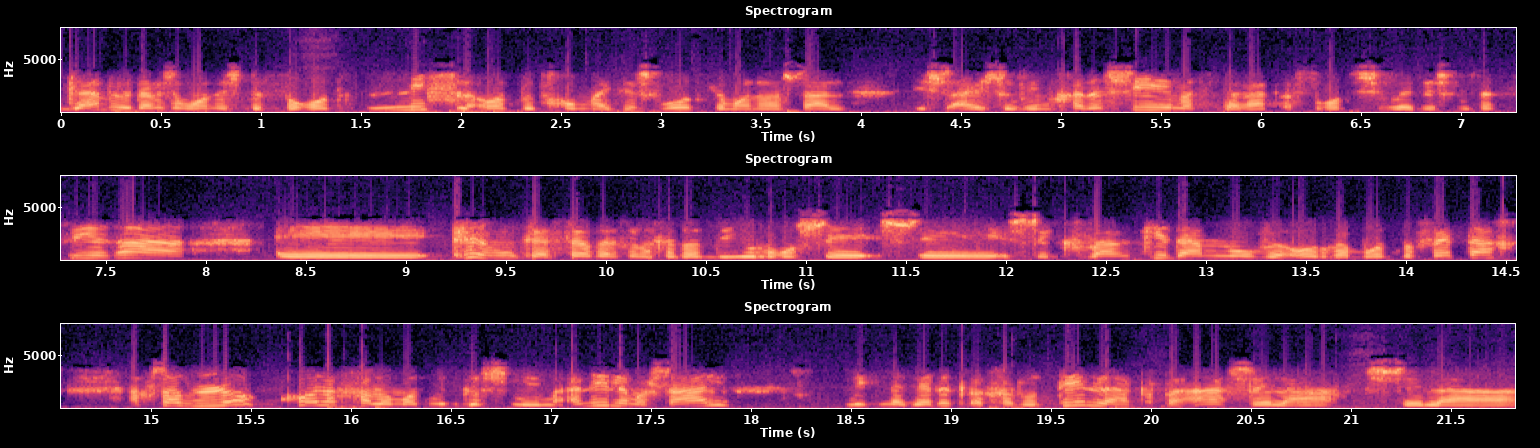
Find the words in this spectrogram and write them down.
גם ביהודה ושומרון יש בשורות נפלאות בתחום ההתיישבות, כמו למשל תשעה יישובים חדשים, הסדרת עשרות יישובי ההתיישבות הצעירה, אה, כעשרת אלפים יחידות דיור שכבר קידמנו ועוד רבות בפתח. עכשיו, לא כל החלומות מתגשמים. אני למשל מתנגדת לחלוטין להקפאה של ה... של ה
